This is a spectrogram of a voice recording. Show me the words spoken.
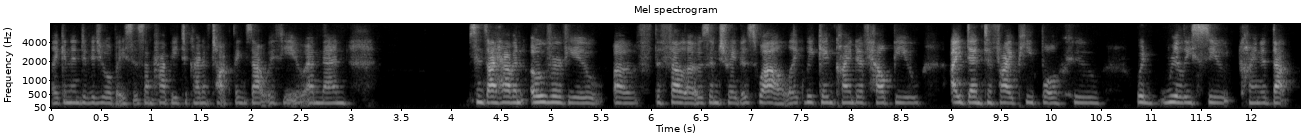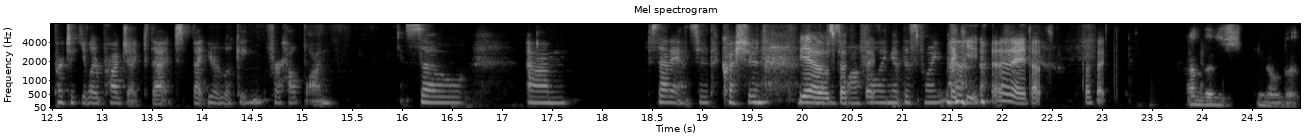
like an individual basis, I'm happy to kind of talk things out with you. And then since I have an overview of the fellows and Shoaib as well, like we can kind of help you identify people who would really suit kind of that particular project that that you're looking for help on. So um, does that answer the question? Yeah, that's waffling at this point. Thank you. no, no, that's perfect. And there's, you know, that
